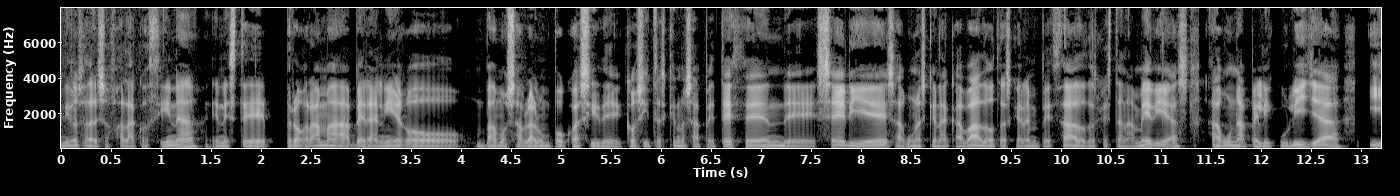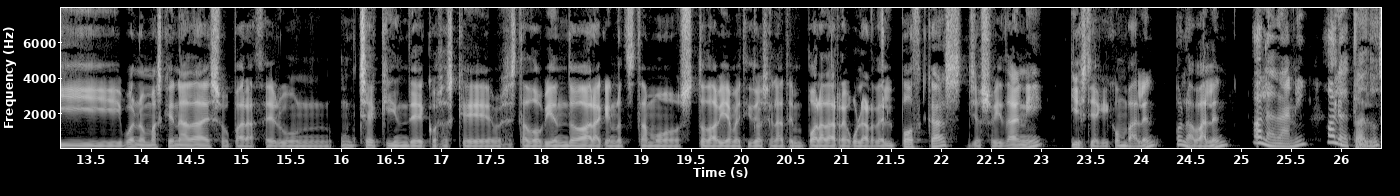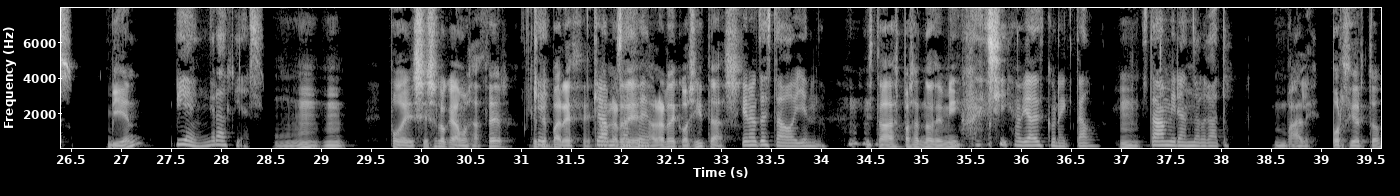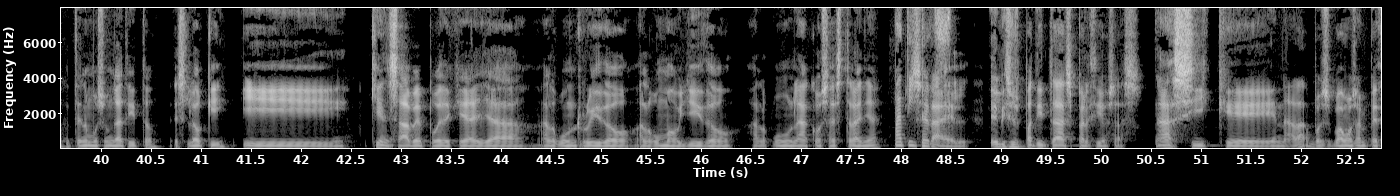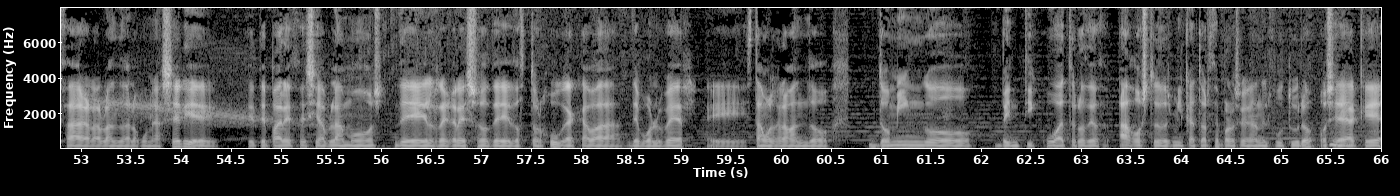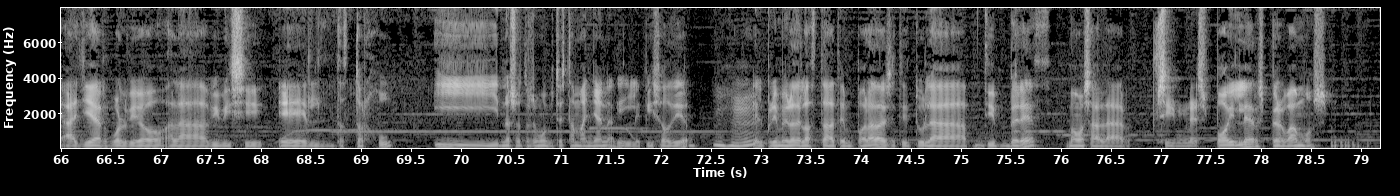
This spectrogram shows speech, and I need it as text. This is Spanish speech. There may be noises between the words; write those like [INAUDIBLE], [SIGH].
bienvenidos a Del Sofá a la Cocina. En este programa veraniego vamos a hablar un poco así de cositas que nos apetecen, de series, algunas que han acabado, otras que han empezado, otras que están a medias, alguna peliculilla y bueno, más que nada eso para hacer un, un check-in de cosas que hemos estado viendo ahora que no estamos todavía metidos en la temporada regular del podcast. Yo soy Dani y estoy aquí con Valen. Hola Valen. Hola Dani. Hola a todos. ¿Bien? Bien, gracias. Mm, mm. Pues eso es lo que vamos a hacer. ¿Qué, ¿Qué? te parece? ¿Qué hablar, vamos a de, hacer? hablar de cositas. Que no te estaba oyendo. [LAUGHS] Estabas pasando de mí. [LAUGHS] Sí, había desconectado. Mm, Estaba mirando al gato. Vale. Por cierto, que tenemos un gatito, es Loki, y quién sabe, puede que haya algún ruido, algún maullido, alguna cosa extraña. Patitas. Será él. Él y sus patitas preciosas. Así que nada, pues vamos a empezar hablando de alguna serie. ¿Qué te parece si hablamos del regreso de Doctor Who que acaba de volver? Eh, estamos grabando domingo 24 de agosto de 2014 para los que vengan del futuro. O sea que ayer volvió a la BBC el Doctor Who. Y nosotros hemos visto esta mañana el episodio, el primero de la octava temporada, que se titula Deep Breath. Vamos a hablar sin spoilers, pero vamos,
